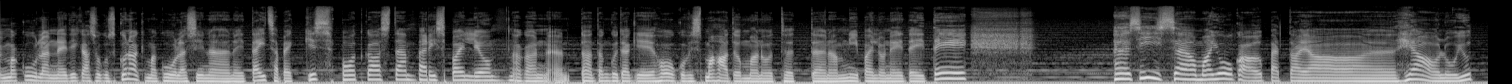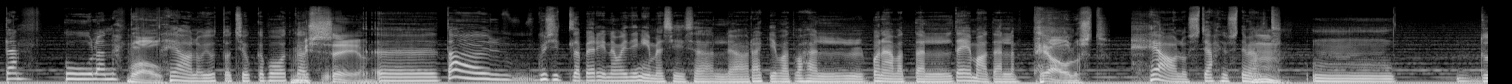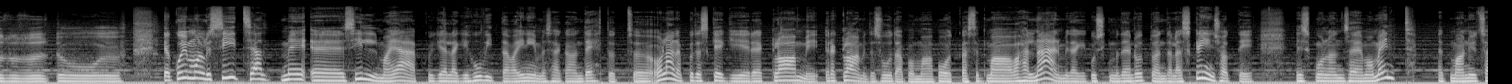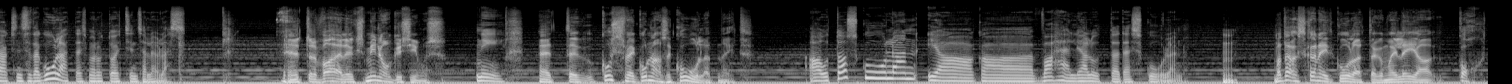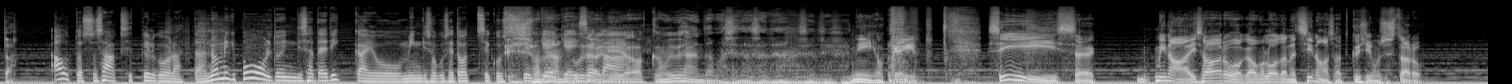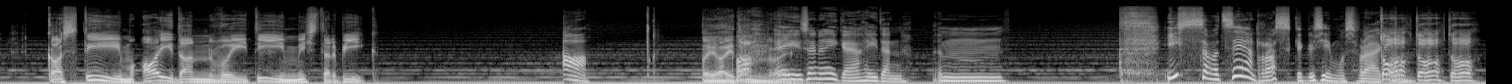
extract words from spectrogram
ma kuulan neid igasuguseid, kunagi ma kuulasin neid Täitsa Pekkis podcast'e päris palju, aga nad on kuidagi hoogu vist maha tõmmanud, et enam nii palju neid ei tee. siis oma joogaõpetaja äh, heaolujutte kuulan, vau, heaolujutud, sihuke podcast. mis see on? ta küsitleb erinevaid inimesi seal ja räägivad vahel põnevatel teemadel heaolust. heaolust jah, just nimelt mm.. Ja kui mul siit-sealt me- eh, silma jääb, kui kellegi huvitava inimesega on tehtud, oleneb, kuidas keegi reklaami, reklaamida suudab oma podcast'i, et ma vahel näen midagi kuskil, ma teen ruttu endale screenshot'i. ja siis, kui mul on see moment, et ma nüüd saaksin seda kuulata, siis ma ruttu otsin selle üles. nüüd tuleb vahele üks minu küsimus, nii, et kus või kuna sa kuulad neid? autos kuulan ja ka vahel jalutades kuulan ma tahaks ka neid kuulata, aga ma ei leia kohta. autos sa saaksid küll kuulata, no mingi pool tundi sa teed ikka ju mingisuguseid otsi, kus pean keegi ei sega. hakkama ühendama seda, on nii okei okay.. siis äh, mina ei saa aru, aga ma loodan, et sina saad küsimusest aru. kas tiim Aidan või tiim Mr Big aa, või Aidan oh, või? ei, see on õige jah, Heiden mm.. issand, vot see on raske küsimus praegu. tohoh, tohoh, tohoh.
